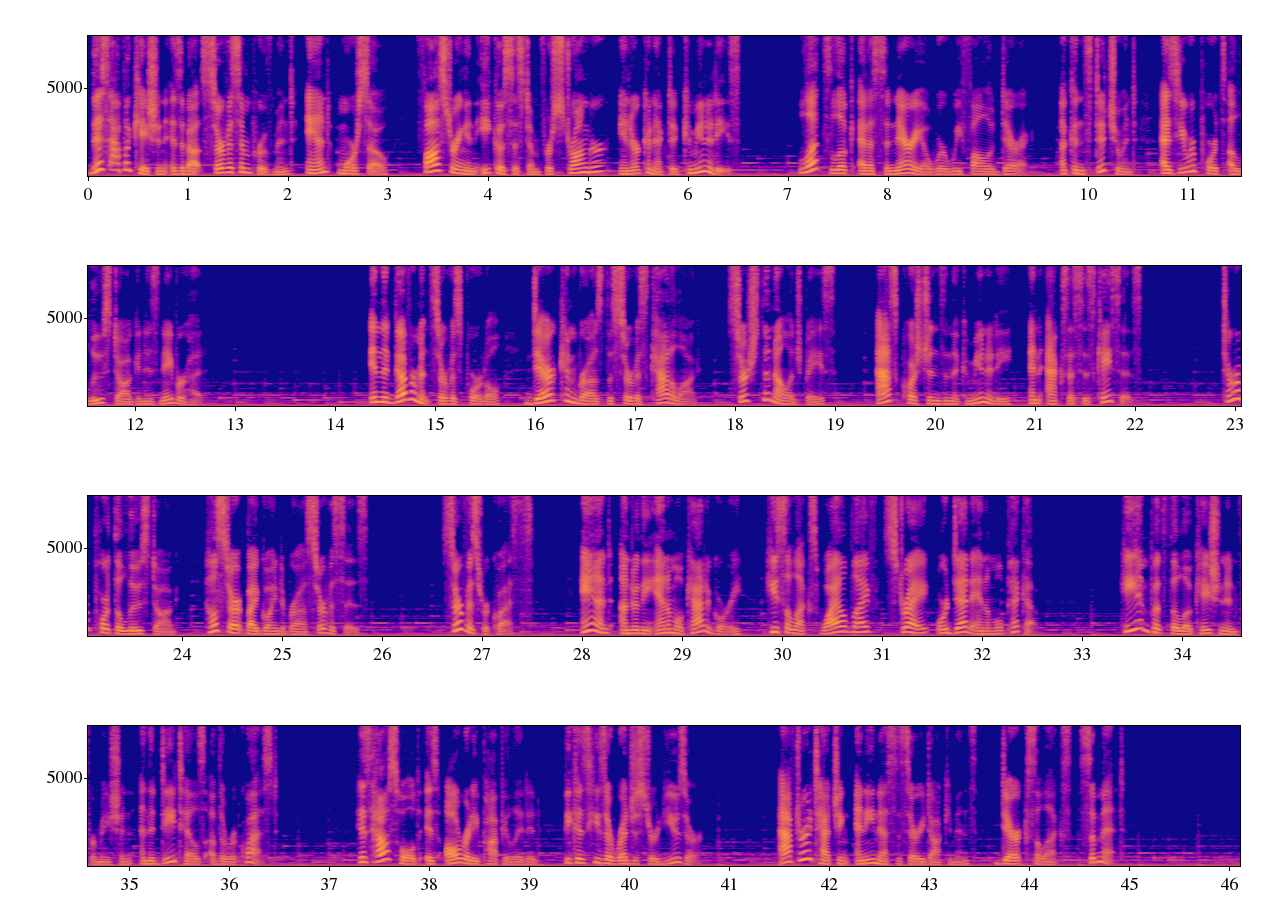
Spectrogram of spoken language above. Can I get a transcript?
This application is about service improvement and, more so, fostering an ecosystem for stronger, interconnected communities. Let's look at a scenario where we follow Derek, a constituent, as he reports a loose dog in his neighborhood. In the Government Service Portal, Derek can browse the service catalog, search the knowledge base, ask questions in the community, and access his cases. To report the loose dog, he'll start by going to Browse Services, Service Requests, and under the Animal category, he selects Wildlife, Stray, or Dead Animal Pickup. He inputs the location information and the details of the request. His household is already populated because he's a registered user. After attaching any necessary documents, Derek selects Submit.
